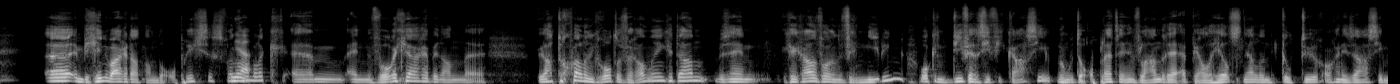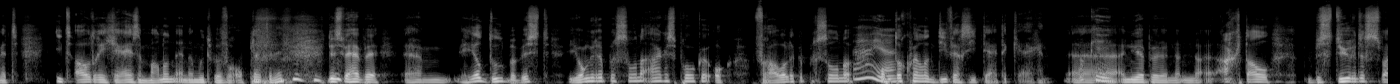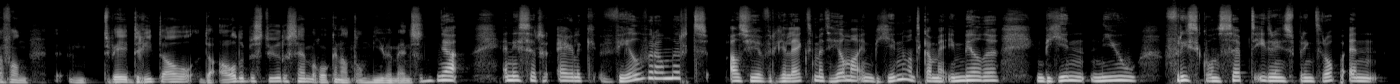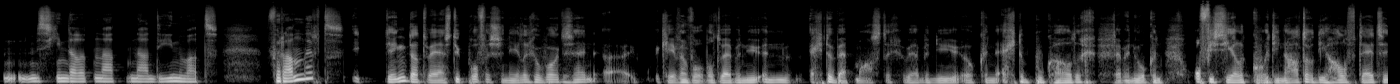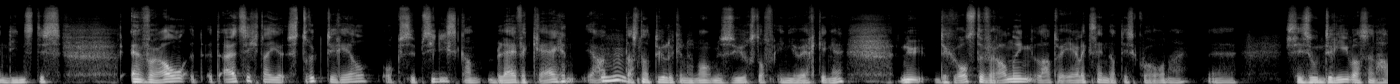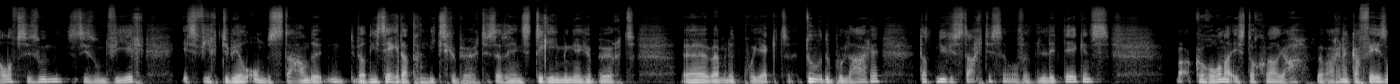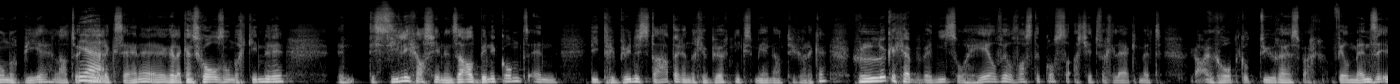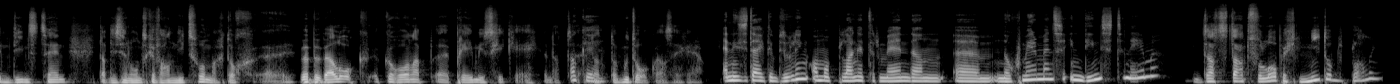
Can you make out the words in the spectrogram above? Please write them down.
Eh, in het begin waren dat dan de oprichters voornamelijk. Ehm, en vorig jaar hebben dan eh, ja, toch wel een grote verandering gedaan. We zijn gegaan voor een vernieuwing, ook een diversificatie. We moeten opletten. In Vlaanderen heb je al heel snel een cultuurorganisatie met iets oudere grijze mannen en daar moeten we voor opletten. Hè. dus we hebben ehm, heel doelbewust jongere personen aangesproken, ook vrouwelijke personen, Ah, ja. om toch wel een diversiteit te krijgen. Eh. En nu hebben we een, een achttal bestuurders, waarvan een twee, drietal de oude bestuurders zijn, maar ook een aantal nieuwe mensen. Ja, en is er eigenlijk veel veranderd als je vergelijkt met helemaal in het begin? Want ik kan me inbeelden, in het begin nieuw, fris concept, iedereen springt erop en misschien dat het na, nadien wat verandert. Ik denk dat wij een stuk professioneler geworden zijn. Eh, ik- geef een voorbeeld. We hebben nu een echte webmaster. We hebben nu ook een echte boekhouder. We hebben nu ook een officiële coördinator die halftijds in dienst is. En vooral het, het uitzicht dat je structureel ook subsidies kan blijven krijgen, ja, Mhm. dat is natuurlijk een enorme zuurstof in je werking. Hè. Nu, de grootste verandering, laten we eerlijk zijn, dat is corona. Hè. Eh, Seizoen 3 was een half seizoen. Seizoen 4 is virtueel onbestaande. Dat wil niet zeggen dat er niks gebeurd is. Er zijn streamingen gebeurd. Eh, we hebben het project Tour de Boulare, dat nu gestart is, over de littekens. Maar corona is toch wel, ja, we waren een café zonder bier, laten we Ja. eerlijk zijn. Hè. Gelijk een school zonder kinderen. En het is zielig als je in een zaal binnenkomt en die tribune staat er en er gebeurt niks meer natuurlijk. Hè. Gelukkig hebben we niet zo heel veel vaste kosten als je het vergelijkt met ja, een groot cultuurhuis waar veel mensen in dienst zijn. Dat is in ons geval niet zo, maar toch, eh, we hebben wel ook coronapremies gekregen. En dat, eh, dat, dat moeten we ook wel zeggen, ja. En is het eigenlijk de bedoeling om op lange termijn dan ehm, nog meer mensen in dienst te nemen? Dat staat voorlopig niet op de planning.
